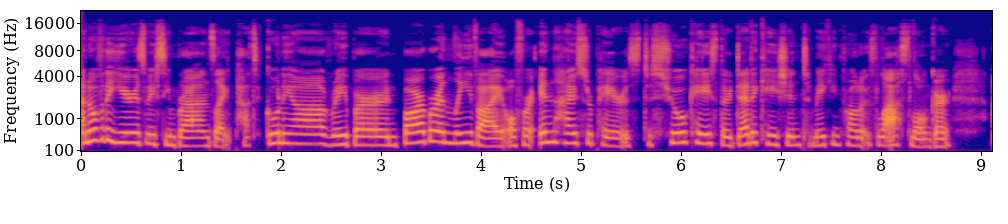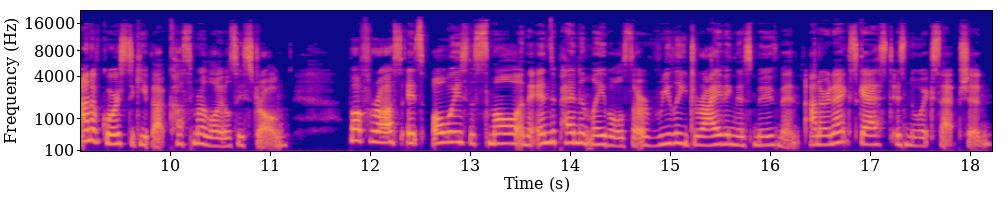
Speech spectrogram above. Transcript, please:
And over the years, we've seen brands like Patagonia, Raeburn, Barbour, and Levi offer in house repairs to showcase their dedication to making products last longer, and of course, to keep that customer loyalty strong. But for us, it's always the small and the independent labels that are really driving this movement, and our next guest is no exception.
